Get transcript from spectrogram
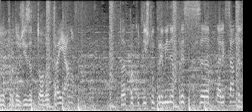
Технично продължи за Тодор Траянов. Той пък отлично премина през Александър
